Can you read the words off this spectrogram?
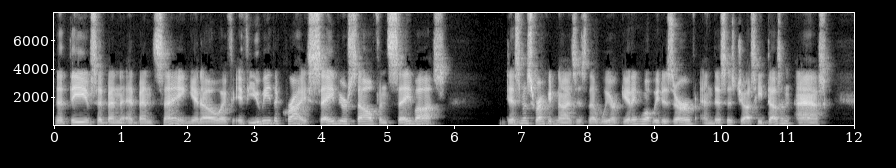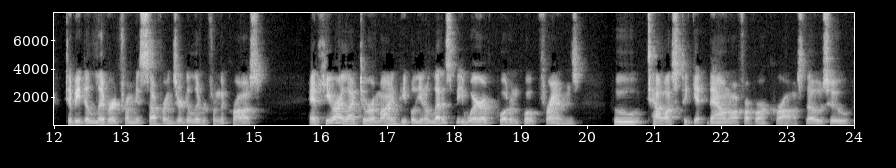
the thieves had been had been saying, you know, if if you be the Christ, save yourself and save us. Dismas recognizes that we are getting what we deserve, and this is just. He doesn't ask to be delivered from his sufferings or delivered from the cross. And here I like to remind people, you know, let us beware of quote unquote friends who tell us to get down off of our cross. Those who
